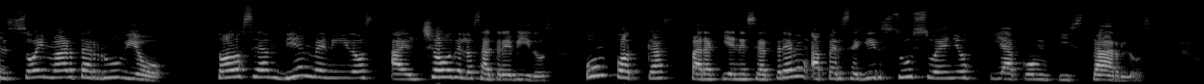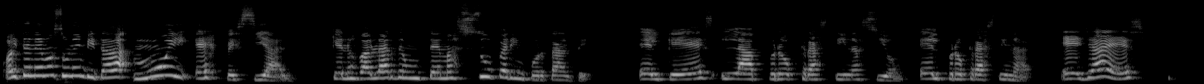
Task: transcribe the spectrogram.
Soy Marta Rubio. Todos sean bienvenidos al Show de los Atrevidos, un podcast para quienes se atreven a perseguir sus sueños y a conquistarlos. Hoy tenemos una invitada muy especial que nos va a hablar de un tema súper importante, el que es la procrastinación, el procrastinar. Ella es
